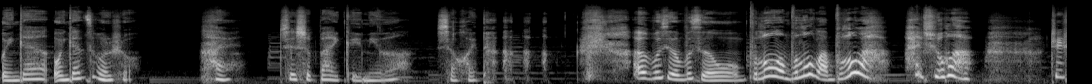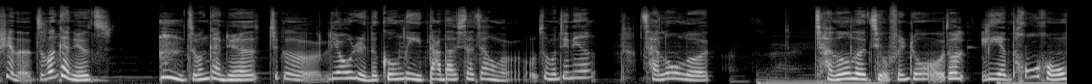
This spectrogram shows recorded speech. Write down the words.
我应该，我应该这么说，嗨。这是败给你了，小坏蛋！哎，不行不行，我不录了，不录了，不录了，害羞了。真是的，怎么感觉，怎么感觉这个撩人的功力大大下降了？我怎么今天才录了，才录了九分钟，我都脸通红，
